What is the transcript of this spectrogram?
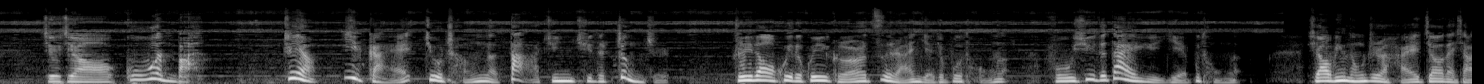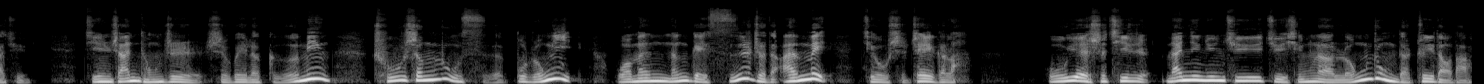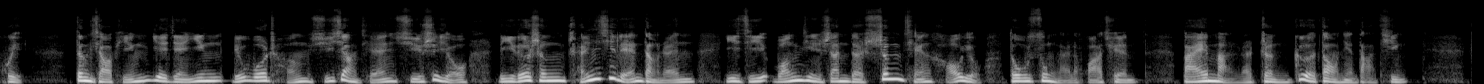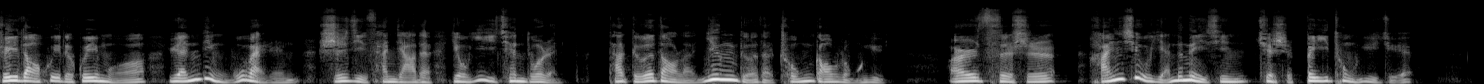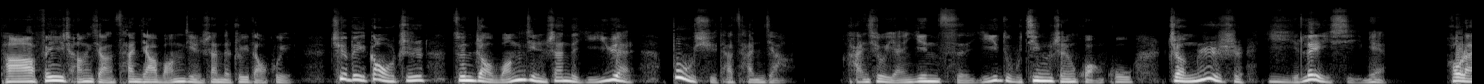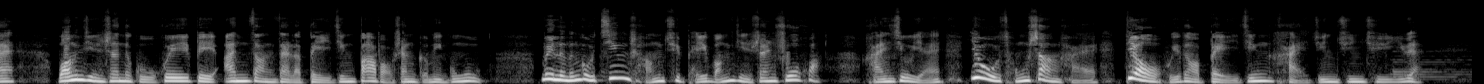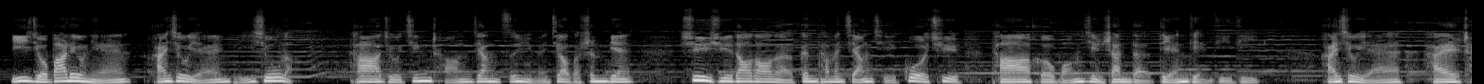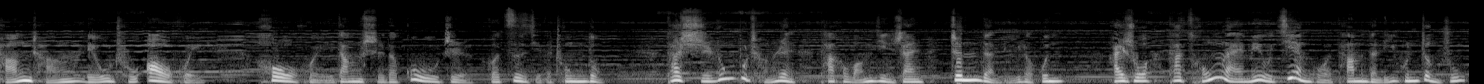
就叫顾问吧。这样一改，就成了大军区的正职。追悼会的规格自然也就不同了，抚恤的待遇也不同了。小平同志还交代下去：金山同志是为了革命出生入死，不容易。我们能给死者的安慰，就是这个了。五月十七日，南京军区举行了隆重的追悼大会。邓小平、叶剑英、刘伯承、徐向前、许世友、李德生、陈锡联等人，以及王进山的生前好友，都送来了花圈，摆满了整个悼念大厅。追悼会的规模原定五百人，实际参加的有一千多人。他得到了应得的崇高荣誉，而此时。韩秀妍的内心却是悲痛欲绝，她非常想参加王进山的追悼会，却被告知遵照王进山的遗愿，不许他参加。韩秀妍因此一度精神恍惚，整日是以泪洗面。后来，王进山的骨灰被安葬在了北京八宝山革命公墓。为了能够经常去陪王进山说话。韩秀妍又从上海调回到北京海军军区医院。一九八六年，韩秀妍离休了，她就经常将子女们叫到身边，絮絮叨叨地跟他们讲起过去他和王进山的点点滴滴。韩秀妍还常常流出懊悔，后悔当时的固执和自己的冲动。他始终不承认他和王进山真的离了婚，还说他从来没有见过他们的离婚证书。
